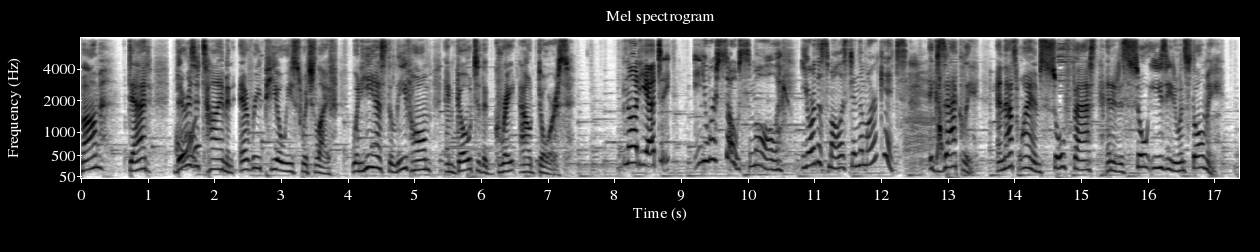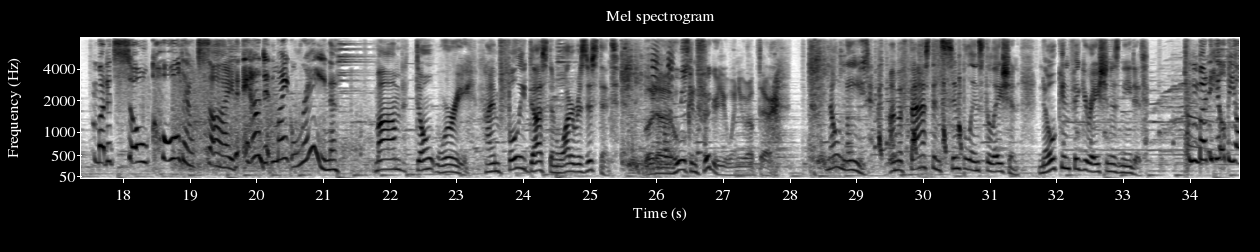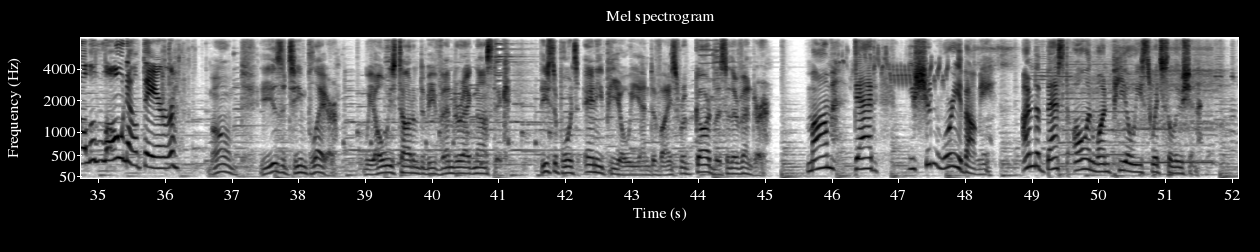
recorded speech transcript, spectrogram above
Mom, Dad, there is a time in every PoE Switch life when he has to leave home and go to the great outdoors. Not yet. You are so small. You're the smallest in the market. Exactly. And that's why I'm so fast and it is so easy to install me. But it's so cold outside and it might rain. Mom, don't worry. I'm fully dust and water resistant. But uh, who will configure you when you're up there? No need. I'm a fast and simple installation. No configuration is needed. But he'll be all alone out there. Well, he is a team player. We always taught him to be vendor agnostic. He supports any PoE device regardless of their vendor. Mom, Dad, you shouldn't worry about me. I'm the best all-in-one PoE switch solution.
